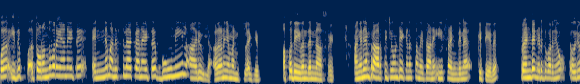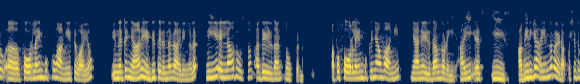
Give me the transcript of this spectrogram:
അപ്പൊ ഇത് തുറന്നു പറയാനായിട്ട് എന്നെ മനസ്സിലാക്കാനായിട്ട് ഭൂമിയിൽ ആരുമില്ല. അതാണ് ഞാൻ മനസ്സിലാക്കിയത്. അപ്പൊ ദൈവം തന്നെ ആശ്രയം. അങ്ങനെ ഞാൻ പ്രാർത്ഥിച്ചുകൊണ്ടിരിക്കുന്ന സമയത്താണ് ഈ ഫ്രണ്ടിനെ കിട്ടിയത്. ഫ്രണ്ട് എന്റെ അടുത്ത് പറഞ്ഞു ഒരു ഫോർ ലൈൻ ബുക്ക് വാങ്ങിയിട്ട് വായോ. എന്നിട്ട് ഞാൻ എഴുതി തരുന്ന കാര്യങ്ങൾ നീ എല്ലാ ദിവസവും അത് എഴുതാൻ നോക്കണം അപ്പൊ ഫോർ ലൈൻ ബുക്ക് ഞാൻ വാങ്ങി ഞാൻ എഴുതാൻ തുടങ്ങി. ഐ എസ് ഈസ് അത് എനിക്ക് അറിയുന്ന വേർഡാ. പക്ഷെ ഇത്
